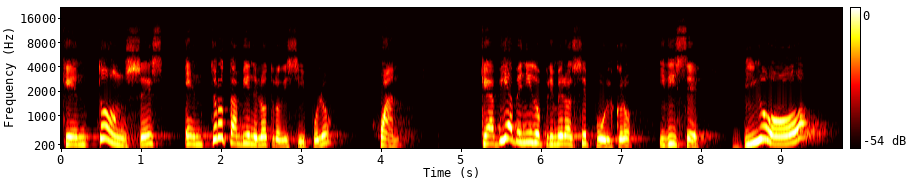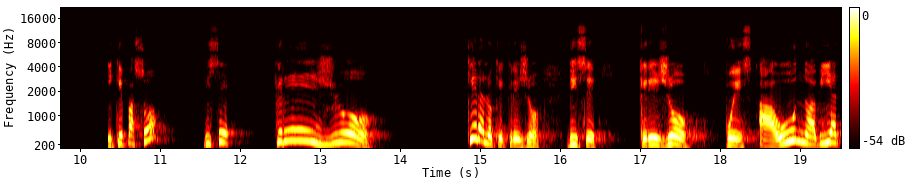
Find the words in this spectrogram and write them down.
que entonces entró también el otro discípulo, Juan, que había venido primero al sepulcro y dice, vio, ¿y qué pasó? Dice, creyó. ¿Qué era lo que creyó? Dice, creyó, pues aún no habían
